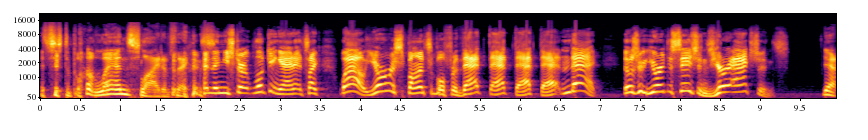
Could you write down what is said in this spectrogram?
It's just a landslide of things. And then you start looking at it. It's like, wow, you're responsible for that, that, that, that, and that. Those are your decisions, your actions. yeah,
